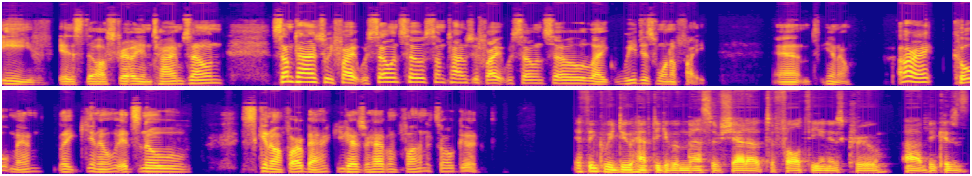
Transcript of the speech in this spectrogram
Eve is the Australian time zone. Sometimes we fight with so and so, sometimes we fight with so and so. Like we just want to fight. And, you know, all right, cool, man. Like, you know, it's no skin off our back. You guys are having fun. It's all good. I think we do have to give a massive shout out to Faulty and his crew uh, because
